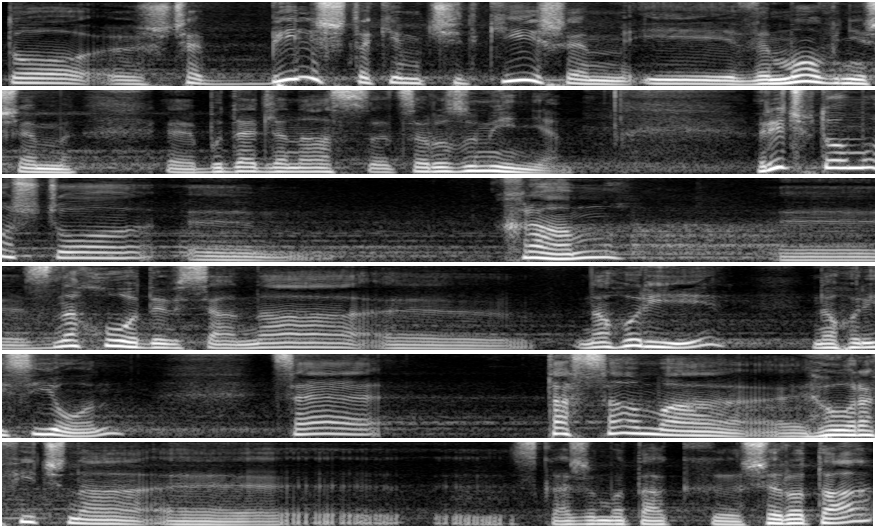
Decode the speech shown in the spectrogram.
то е, ще більш таким чіткішим і вимовнішим буде для нас це розуміння. Річ в тому, що е, храм знаходився на, е, на горі, на горі Сіон. Це та сама е, географічна, е, е, скажімо так, широта,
